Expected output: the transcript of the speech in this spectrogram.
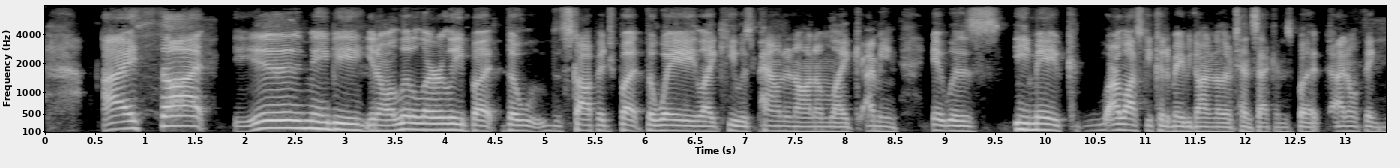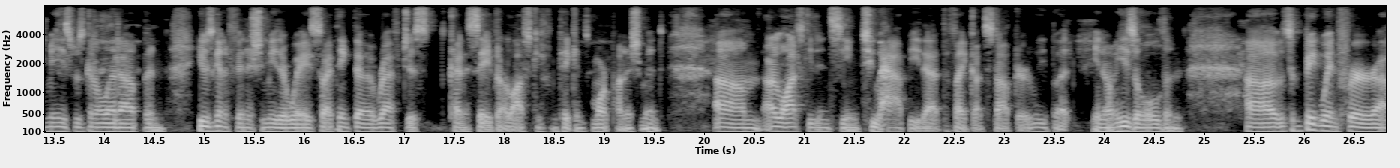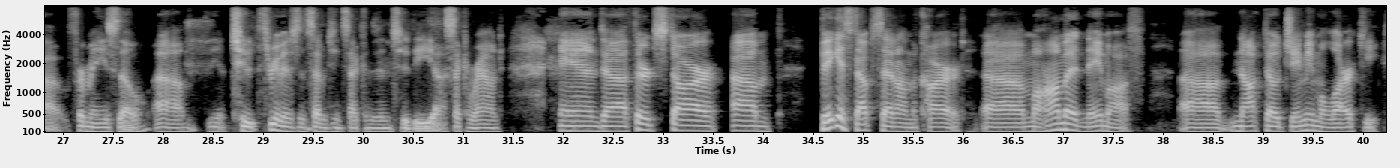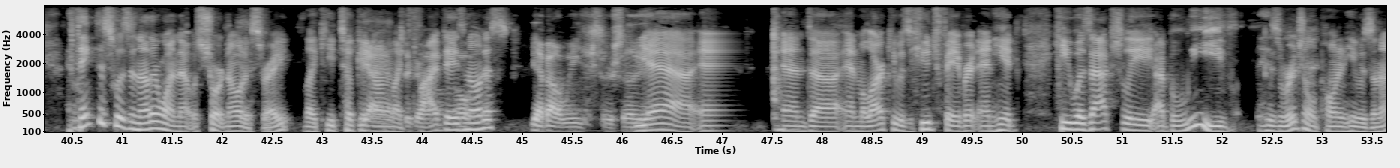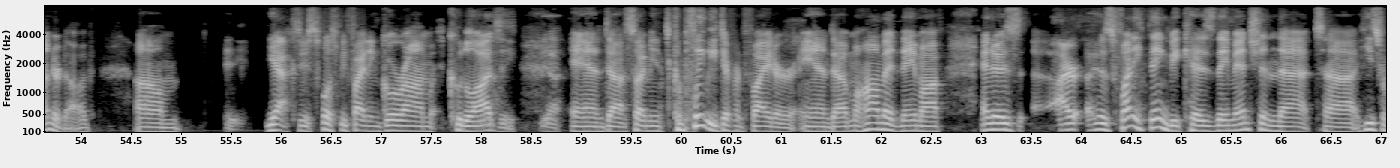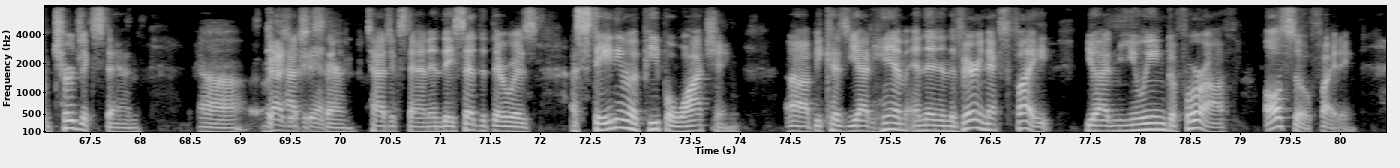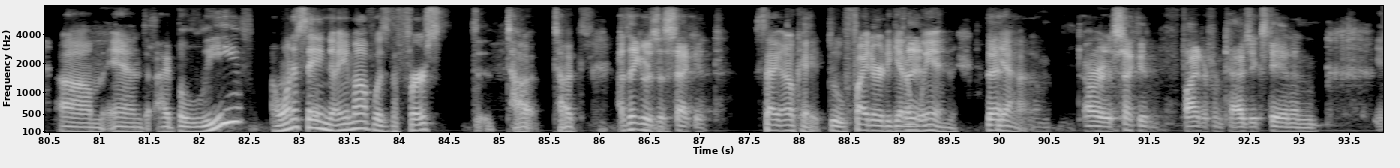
I thought eh, maybe you know a little early, but the, the stoppage, but the way like he was pounding on him, like I mean, it was he may Arlovsky could have maybe gone another ten seconds, but I don't think Mayes was going to let up, and he was going to finish him either way. So I think the ref just kind of saved Arlovsky from taking some more punishment. Um, Arlovsky didn't seem too happy that the fight got stopped early, but you know he's old and. Uh, it was a big win for uh, for Mayes though. Um, you know, two three minutes and seventeen seconds into the uh, second round, and uh, third star, um, biggest upset on the card. Uh, Mohammed Naimov uh, knocked out Jamie Mullarkey. I think this was another one that was short notice, right? Like he took it Yeah, on yeah, like five days oh, notice. Yeah, about weeks or so. Yeah, and and uh, and Mullarkey was a huge favorite, and he had he was actually, I believe, his original opponent. He was an underdog. Um, yeah, because he was supposed to be fighting Guram Kutateladze. Yeah. And uh, so, I mean, it's a completely different fighter. And uh, Mohammed Naimov, and it was, I, it was a funny thing because they mentioned that uh, he's from Kyrgyzstan, uh, Tajikistan. Tajikistan, Tajikistan, and they said that there was a stadium of people watching uh, because you had him, and then in the very next fight, you had Muin Gafurov also fighting. Um, and I believe I want to say Naimov was the first t- t- t- I think it was the second. second okay to fighter to get a win. That, Yeah. um, or a second fighter from Tajikistan, and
